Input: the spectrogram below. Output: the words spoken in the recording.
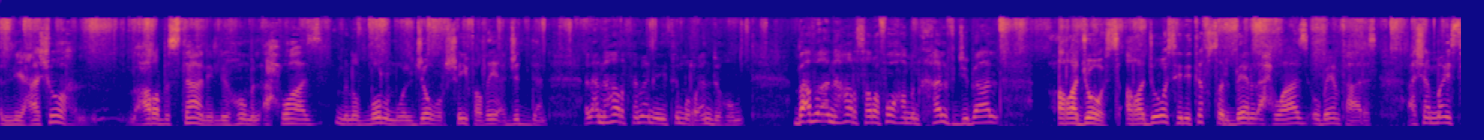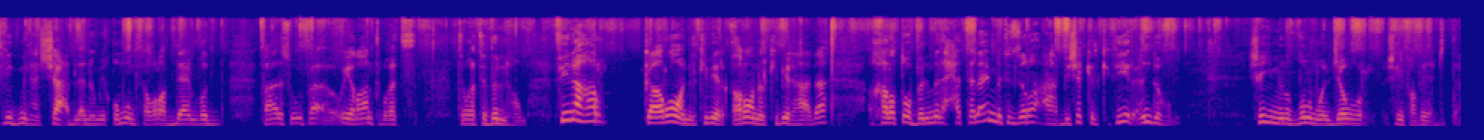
اللي عاشوه العربستاني اللي هم الأحواز من الظلم والجور شيء فظيع جدا. الأنهار الثمانية اللي تمر عندهم بعض الأنهار صرفوها من خلف جبال أراجوس. أراجوس اللي تفصل بين الأحواز وبين فارس عشان ما يستفيد منها الشعب لأنهم يقومون بثورات دائم ضد فارس وإيران تبغى تبغى تذلهم. في نهر قارون الكبير قارون الكبير هذا خلطوه بالملح حتى لا ينبت الزراعة بشكل كثير عندهم. شيء من الظلم والجور شيء فظيع جدا.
